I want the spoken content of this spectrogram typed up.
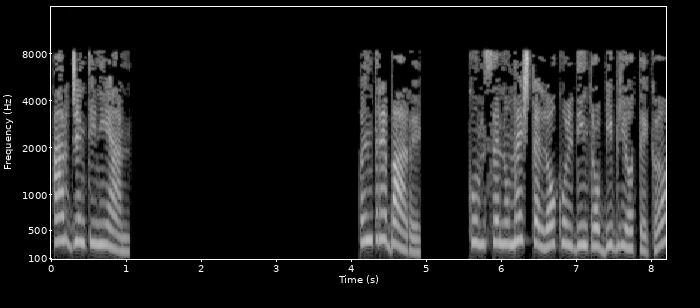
Argentinian. Întrebare. Cum se numește locul dintr-o bibliotecă,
